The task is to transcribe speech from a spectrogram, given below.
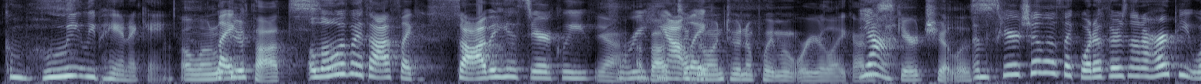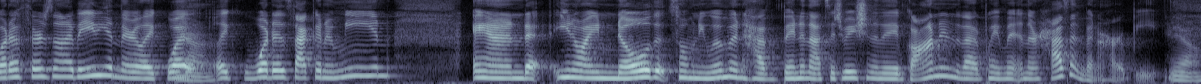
completely panicking, Alone with Like, your thoughts. alone with my thoughts, like sobbing hysterically, Yeah, freaking about out, to like go into an appointment where you're like, I'm Yeah. scared shitless. I'm scared shitless. Like, what if there's not a heartbeat? What if there's not a baby in there? Like, what? Yeah. Like, what is that going to mean? And you know, I know that so many women have been in that situation and they've gone into that appointment and there hasn't been a heartbeat. yeah.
